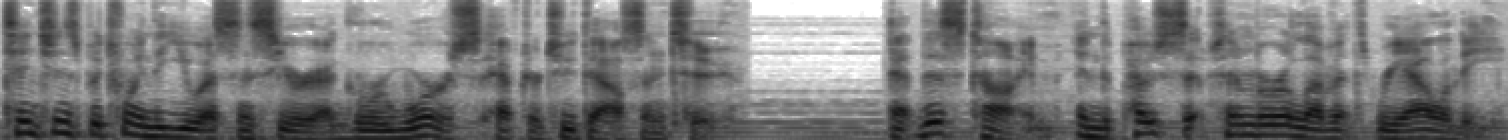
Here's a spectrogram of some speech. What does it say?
tensions between the U.S. and Syria grew worse after 2002. At this time, in the post September 11th reality,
